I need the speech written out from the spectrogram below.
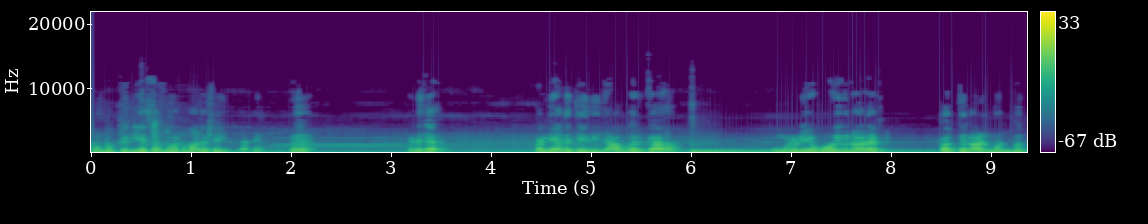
ரொம்ப பெரிய சந்தோஷமான செய்தி தானே? உங்களுக்கு என்னங்க? கல்யாண தேதி ஞாபகம் இருக்கா? உங்களுடைய ஓய்வு நாளை பத்து நாள் முன்பு.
